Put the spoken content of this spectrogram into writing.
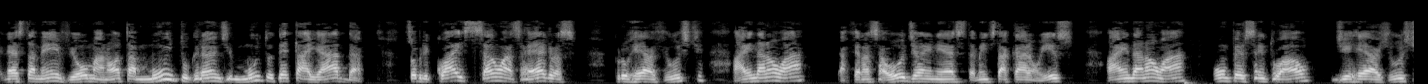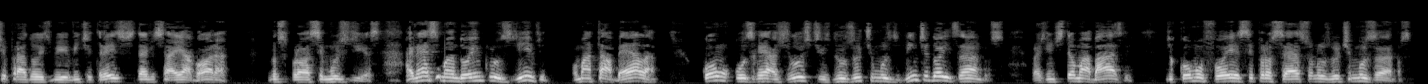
ANS também enviou uma nota muito grande, muito detalhada sobre quais são as regras para o reajuste. Ainda não há, a Fena Saúde e a ANS também destacaram isso, ainda não há um percentual de reajuste para 2023, isso deve sair agora nos próximos dias. A Inés mandou, inclusive, uma tabela com os reajustes dos últimos 22 anos, para a gente ter uma base de como foi esse processo nos últimos anos.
